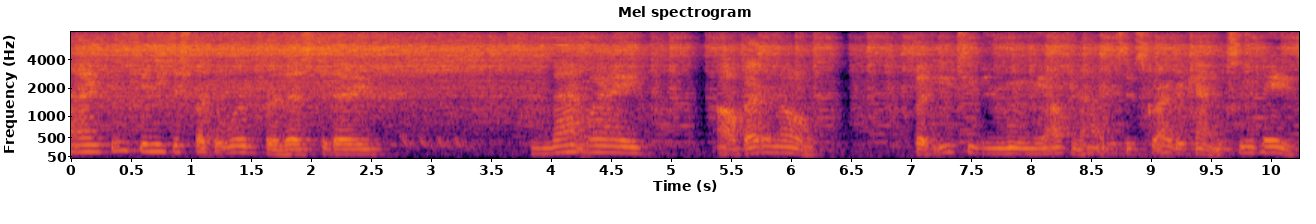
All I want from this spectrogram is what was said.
I think you need to spread the word for this today, and that way I'll better know. But YouTube is removing the option to hide a subscriber count in two days.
